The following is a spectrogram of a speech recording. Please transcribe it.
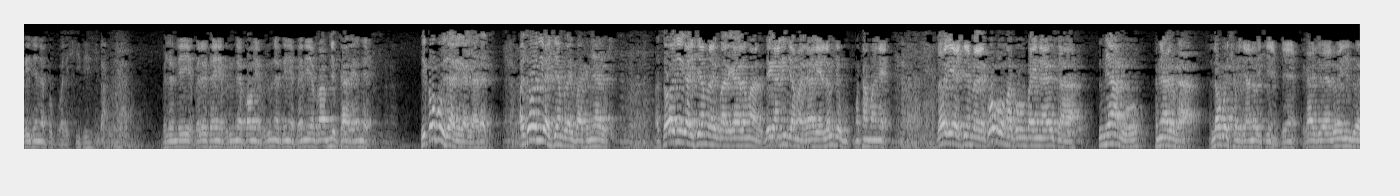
သိခြင်းတဲ့ပုဂ္ဂိုလ်ကလည်းရှိသေးတယ်ပါဗျာ ဘယ်လိုနေဘယ်လိုဆိုင်ရဘယ်သူနဲ့ပေါင်းရဘယ်သူနဲ့သိရဘယ်နေရာပါမြုပ်ထားတယ်နဲ့ဒီကုက္ကုဇတွေကလာတတ်တယ်အစိုးကြီးကရှင်းပလိုက်ပါခင်ဗျားတို့အစိုးကြီးကရှင်းပလိုက်ပါဒကာဓမ္မတို့ဒီကနေ့ကျမှဒါတွေအလုံးချုပ်မခံပါနဲ့အစိုးကြီးကရှင်းပလိုက်ကိုယ့်ကိုယ်မှာကိုယ်ပိုင်တဲ့ဥစ္စာသူများကိုခင်ဗျားတို့ကလောဘချော်ကြံလို့ရှိရင်ဖြင့်ဒကာကျွယ်လွဲချင်းလွဲ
